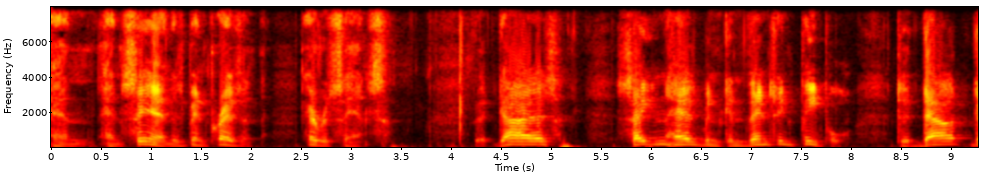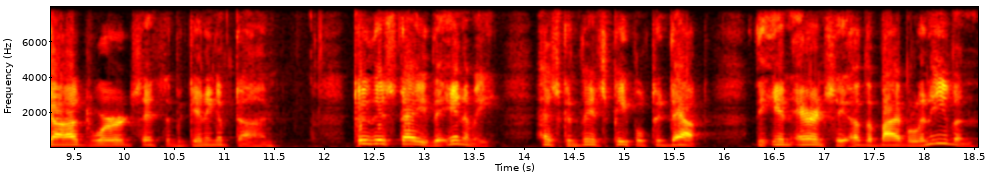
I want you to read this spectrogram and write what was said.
and and sin has been present ever since. But guys, Satan has been convincing people to doubt God's word since the beginning of time. To this day, the enemy has convinced people to doubt the inerrancy of the Bible and even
